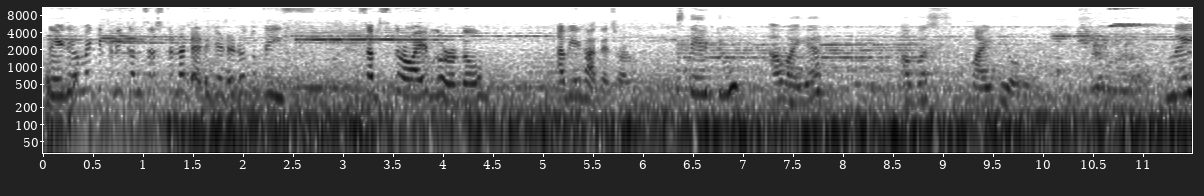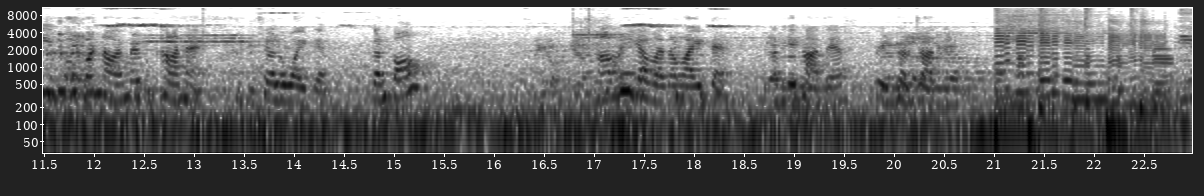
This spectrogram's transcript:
देख रहे हो मैं कितनी कंसिस्टेंट और डेडिकेटेड हूँ तो प्लीज़ सब्सक्राइब कर दो। अब ये खाते हैं, चलो। स्टे टू अब है अब बस वाइट ही हो गया। नहीं पोपट ना है, मेरे को खाना है। चलो वाइट है। कंफर्म हाँ भैया, पता वाइट है। अब ये खाते हैं, फिर घर जाते हैं। ये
